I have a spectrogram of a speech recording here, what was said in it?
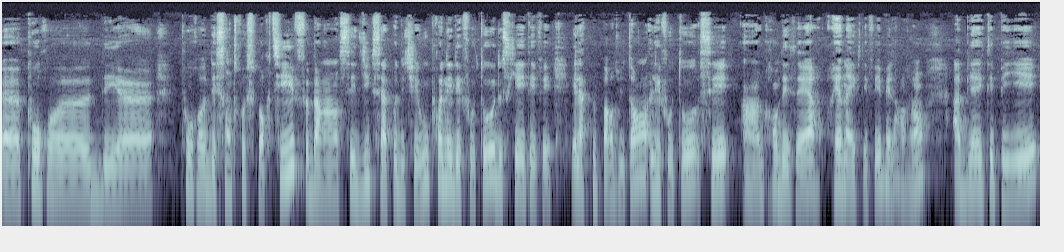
euh, pour euh, des pour des centres sportifs, ben c'est dit que c'est à côté de chez vous. Prenez des photos de ce qui a été fait. Et la plupart du temps, les photos, c'est un grand désert, rien n'a été fait, mais l'argent a bien été payé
